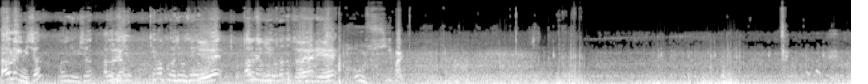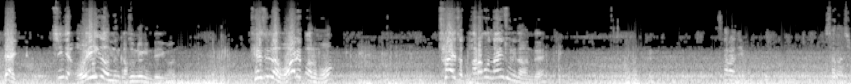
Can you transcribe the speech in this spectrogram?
따블레기 미션? 하드로이 미션? 하드로이요? 캠 앞으로 가지 마세요. 예. 자, 따블레기. 손 닫아주세요. 네, 예. 오, 씨발. 야, 진짜 어이가 없는 가속력인데, 이건. 테슬라 와이를 빠르 뭐? 차에서 파라곤 나인 소리 나는데? 사라짐. 사라지.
